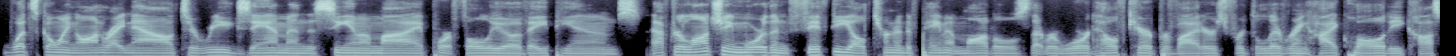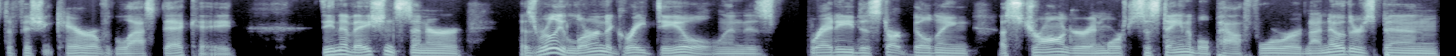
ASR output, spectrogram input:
what's going on right now to re examine the CMMI portfolio of APMs. After launching more than 50 alternative payment models that reward healthcare providers for delivering high quality, cost efficient care over the last decade, the Innovation Center has really learned a great deal and is ready to start building a stronger and more sustainable path forward. And I know there's been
